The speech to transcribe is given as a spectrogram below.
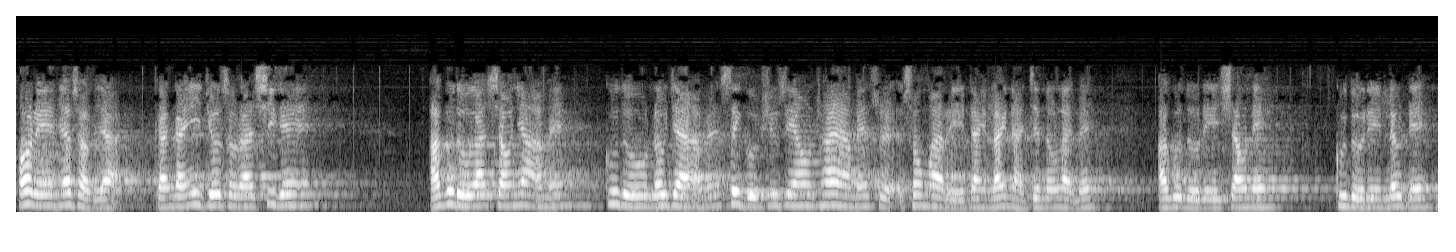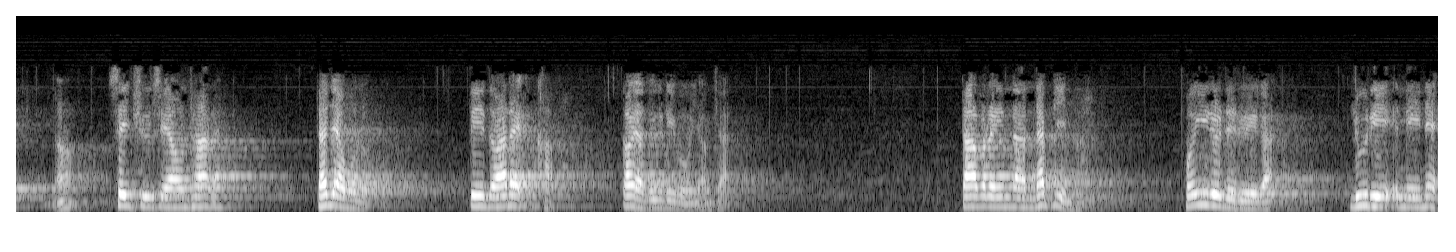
ဟောတယ်မြတ်စွာဘုရားကံကံဤကျိုးဆိုတာရှိတယ်အကုသိုလ်ကရှောင်ကြရမယ်ကုသိုလ်လုပ်ကြရမယ်စိတ်ကိုဖြူစင်အောင်ထားရမယ်ဆိုတဲ့အဆုံးအမတွေအတိုင်းလိုက်နာကျင့်သုံးလိုက်မယ်အကုသိုလ်တွေရှောင်တယ်ကုသိုလ်တွေလုပ်တယ်နော်စိတ်ဖြူစင်အောင်ထားတယ် ဒါကြောင့်မလို့တည်သွားတဲ့အခါကောက်ရသူဂတိဘုံရောက်ကြတာပရိန္ဒနတ်ပြည်မှာဘုန်းကြီးတို့တွေကလူတွေအနေနဲ့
